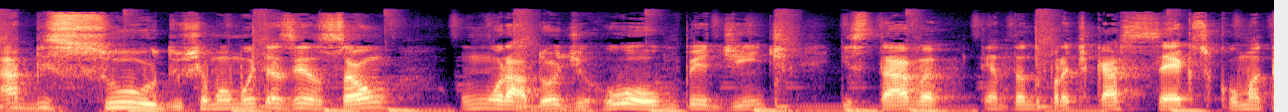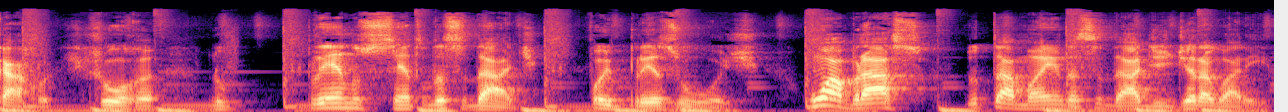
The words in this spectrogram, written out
Absurdo, chamou muita atenção. Um morador de rua ou um pedinte estava tentando praticar sexo com uma cachorra no pleno centro da cidade. Foi preso hoje. Um abraço do tamanho da cidade de Araguari.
